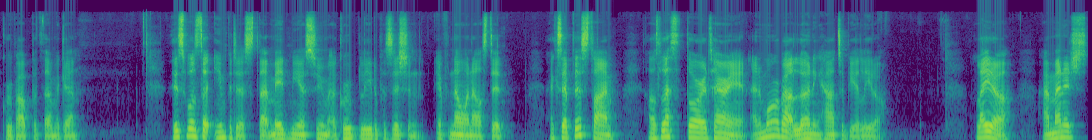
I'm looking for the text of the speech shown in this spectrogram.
group up with them again. This was the impetus that made me assume a group leader position if no one else did. Except this time, I was less authoritarian and more about learning how to be a leader. Later, I managed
